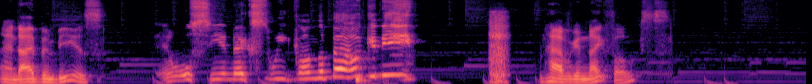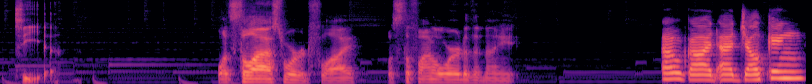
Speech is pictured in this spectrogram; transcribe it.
And I've been Bees. and we'll see you next week on the balcony. Have a good night, folks. See ya. What's the last word, Fly? What's the final word of the night? Oh god, uh Jelking?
